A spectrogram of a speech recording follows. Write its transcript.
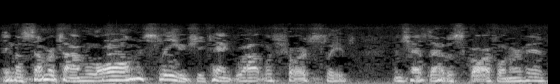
in the summertime, long sleeves. She can't go out with short sleeves, and she has to have a scarf on her head.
